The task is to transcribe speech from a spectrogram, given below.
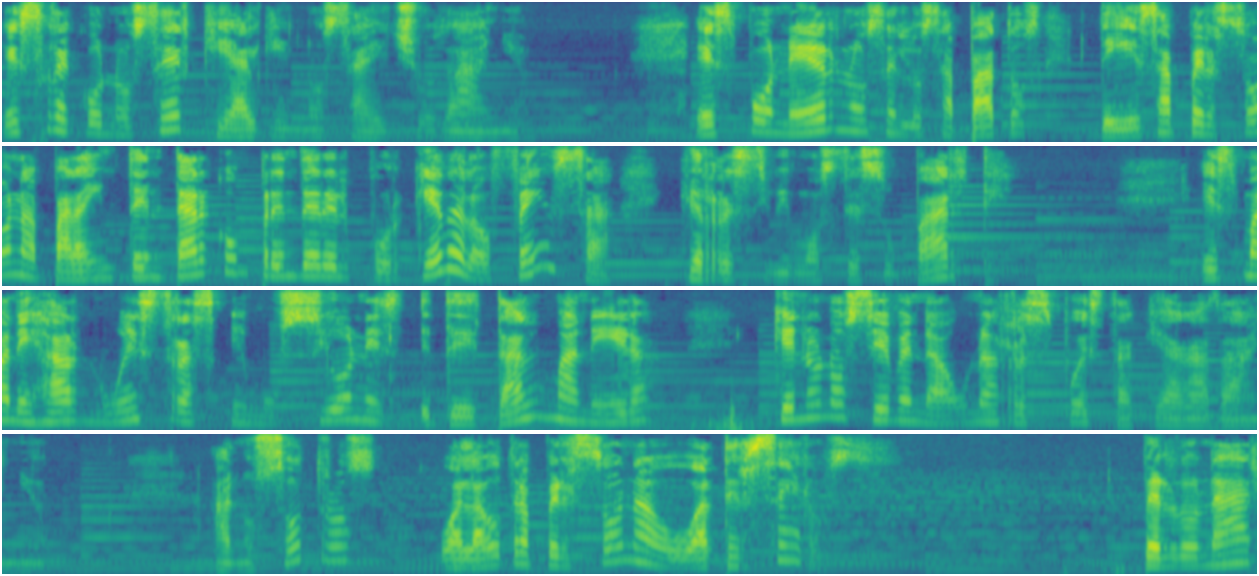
es reconocer que alguien nos ha hecho daño es ponernos en los zapatos de esa persona para intentar comprender el porqué de la ofensa que recibimos de su parte. Es manejar nuestras emociones de tal manera que no nos lleven a una respuesta que haga daño a nosotros o a la otra persona o a terceros. Perdonar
